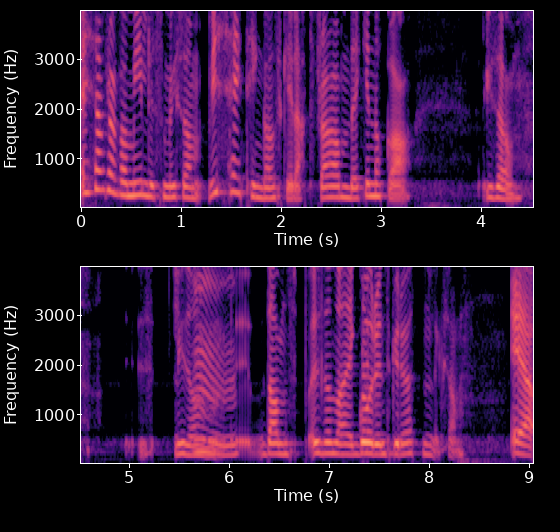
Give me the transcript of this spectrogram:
jeg kommer fra en familie som liksom Vi sier ting ganske rett fram. Det er ikke noe liksom Liksom Mm. dans liksom sånn, Gå rundt grøten, liksom. ja.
